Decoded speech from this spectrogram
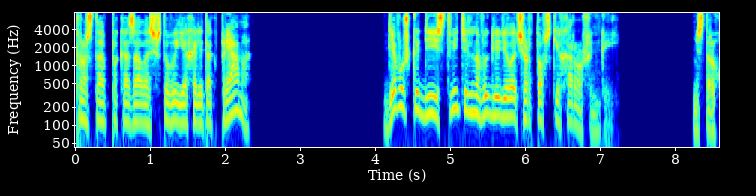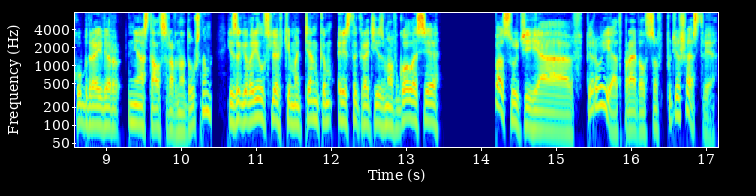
Просто показалось, что вы ехали так прямо. Девушка действительно выглядела чертовски хорошенькой. Мистер Хубдрайвер не остался равнодушным и заговорил с легким оттенком аристократизма в голосе. «По сути, я впервые отправился в путешествие.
